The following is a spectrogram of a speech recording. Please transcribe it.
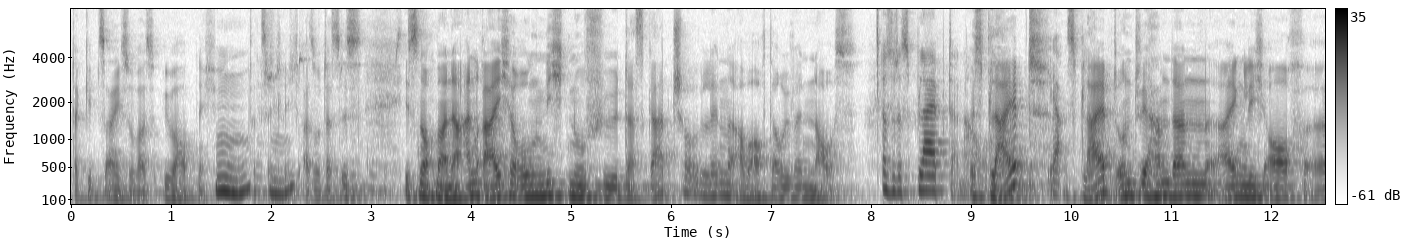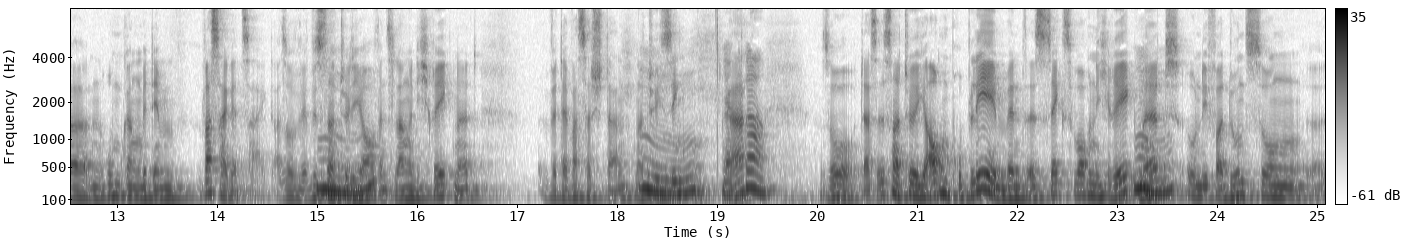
da gibt es eigentlich sowas überhaupt nicht mhm. tatsächlich. Also das ist, ist nochmal eine Anreicherung nicht nur für das Gartenschaugelände, aber auch darüber hinaus. Also das bleibt dann auch. Es bleibt, ja. es bleibt und wir haben dann eigentlich auch äh, einen Umgang mit dem Wasser gezeigt. Also wir wissen mhm. natürlich auch, wenn es lange nicht regnet, wird der Wasserstand natürlich mhm. sinken. Ja, ja, klar. So, das ist natürlich auch ein Problem, wenn es sechs Wochen nicht regnet mhm. und die Verdunstung äh,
